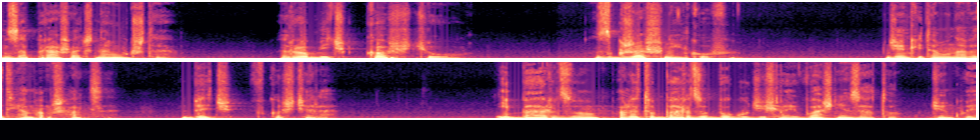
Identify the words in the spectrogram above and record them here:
Zapraszać na ucztę, robić kościół z grzeszników. Dzięki temu nawet ja mam szansę być w kościele. I bardzo, ale to bardzo Bogu dzisiaj właśnie za to dziękuję.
